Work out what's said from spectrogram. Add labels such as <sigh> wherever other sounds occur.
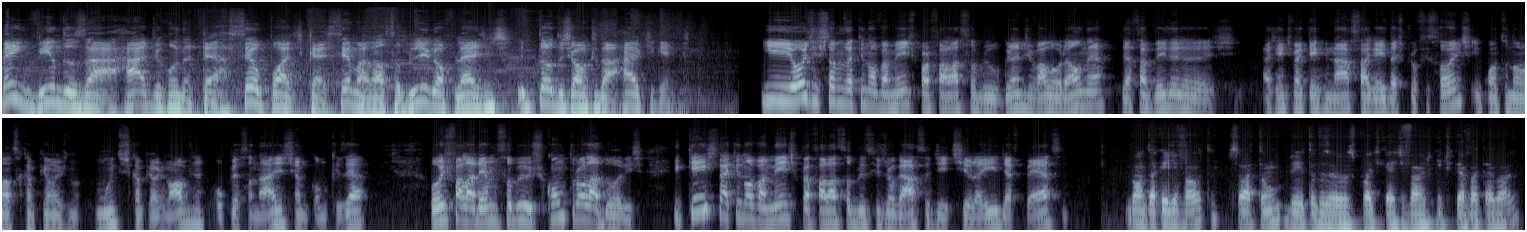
Bem-vindos à Rádio Runeterra, seu podcast semanal sobre League of Legends e todos os jogos da Riot Games. E hoje estamos aqui novamente para falar sobre o grande valorão, né? Dessa vez a gente vai terminar a saga aí das profissões, enquanto não lança campeões, muitos campeões novos, né? ou personagens, chame como quiser. Hoje falaremos sobre os controladores. E quem está aqui novamente para falar sobre esse jogaço de tiro aí, de FPS? Bom, tô aqui de volta. Sou Atum, de todos os podcasts de Valorant que a gente gravou até agora.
